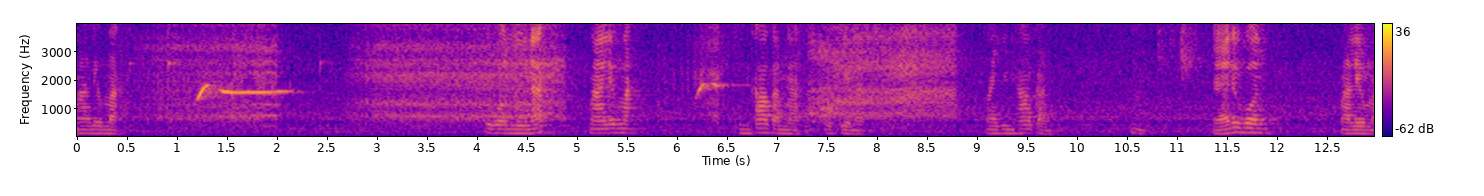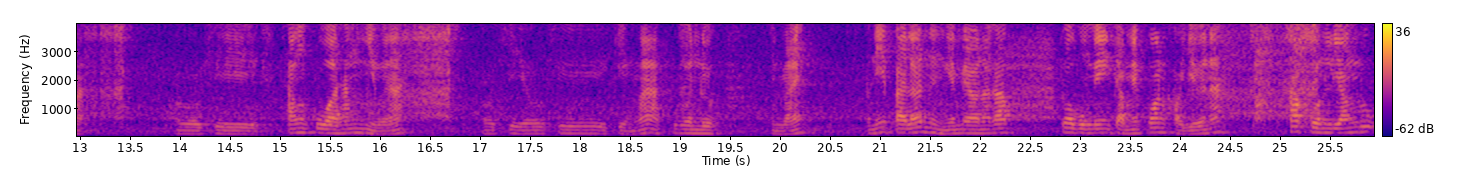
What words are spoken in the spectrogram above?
มาเร็วมา ทุกคนดูนะ มาเร็วมา กินข้าวกันมา โอเคมา มากินข้าวกันเดี๋ยวทุกคน มาเร็วมา โอเค ทั้งกลัวทั้งหิวนะ โอเค โอเค เก่งมาก ทุกคนดู เห็นไหม อันนี้ไปแล้วหนึ่งมลนะครับ ตัวผมเองจะไม่ป้อนเขาเยอะนะ ถ้าคนเลี้ยงลูก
